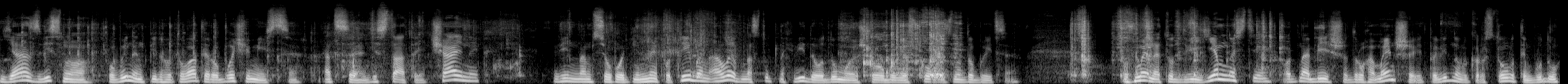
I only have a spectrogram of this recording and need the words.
я, звісно, повинен підготувати робоче місце. А це дістати чайник. Він нам сьогодні не потрібен, але в наступних відео думаю, що обов'язково знадобиться. В мене тут дві ємності, одна більша, друга менша. Відповідно, використовувати буду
